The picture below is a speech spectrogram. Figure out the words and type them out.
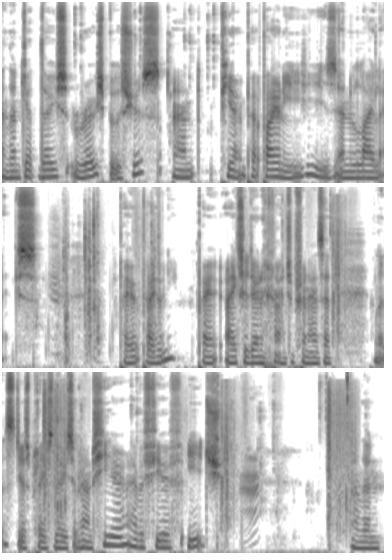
and then get those rose bushes and peonies and lilacs. peony? I actually don't know how to pronounce that. Let's just place those around here. I have a few of each. And then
